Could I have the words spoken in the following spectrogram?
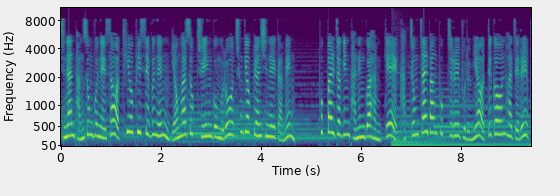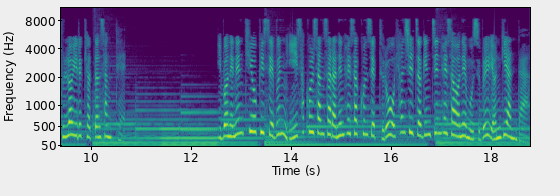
지난 방송분에서 TOP7은 영화 속 주인공으로 충격 변신을 감행, 폭발적인 반응과 함께 각종 짤방 폭주를 부르며 뜨거운 화제를 불러일으켰던 상태. 이번에는 TOP7 이 사콜 상사라는 회사 콘셉트로 현실적인 찐 회사원의 모습을 연기한다.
